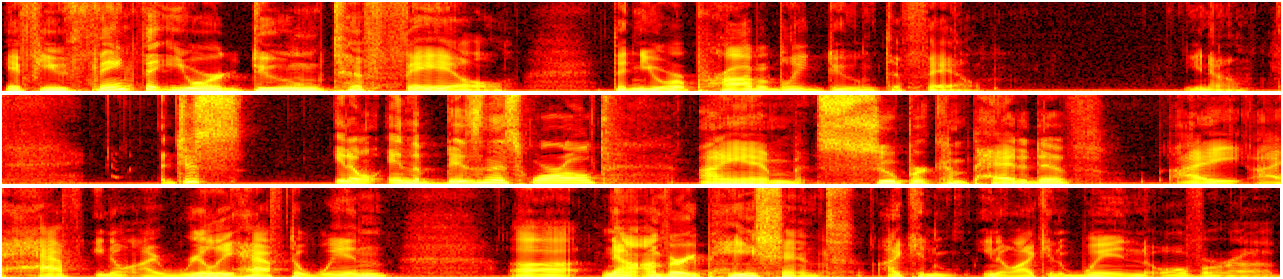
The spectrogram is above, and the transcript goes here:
If you think that you are doomed to fail, then you are probably doomed to fail. You know, just, you know, in the business world, I am super competitive. I, I have, you know, I really have to win. Uh, now I'm very patient. I can, you know, I can win over a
